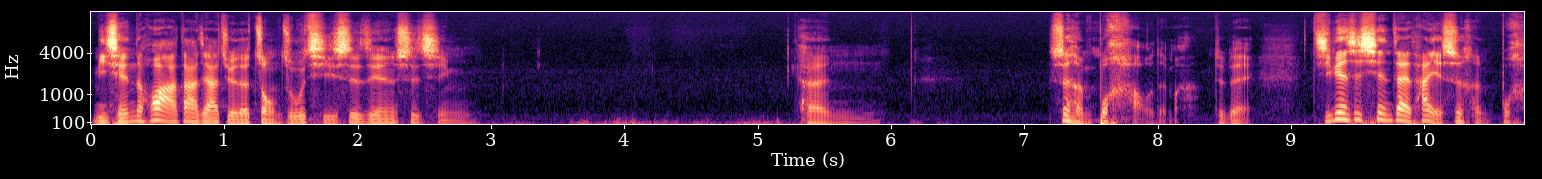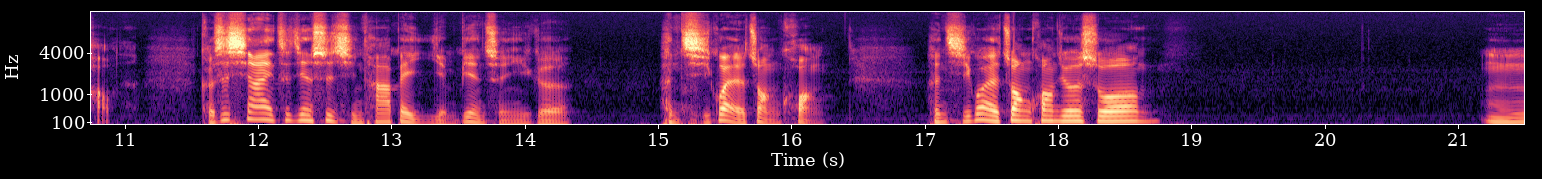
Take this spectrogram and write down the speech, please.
以前的话，大家觉得种族歧视这件事情很。是很不好的嘛，对不对？即便是现在，它也是很不好的。可是现在这件事情，它被演变成一个很奇怪的状况。很奇怪的状况就是说，嗯，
